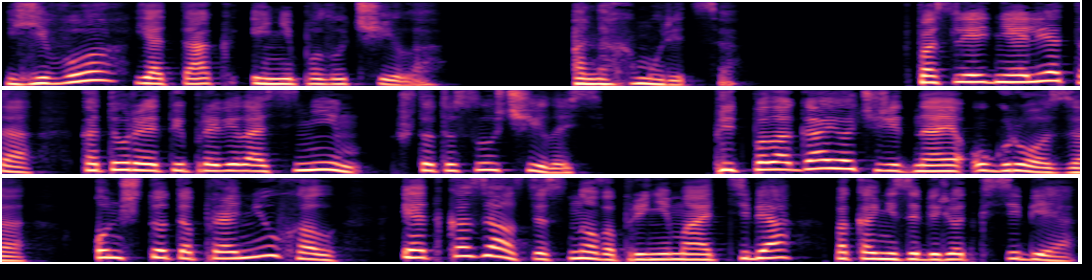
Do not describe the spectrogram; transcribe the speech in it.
Его я так и не получила. Она хмурится. Последнее лето, которое ты провела с ним, что-то случилось. Предполагаю, очередная угроза. Он что-то пронюхал и отказался снова принимать тебя, пока не заберет к себе.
